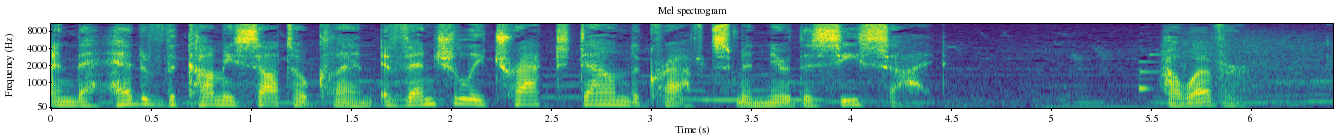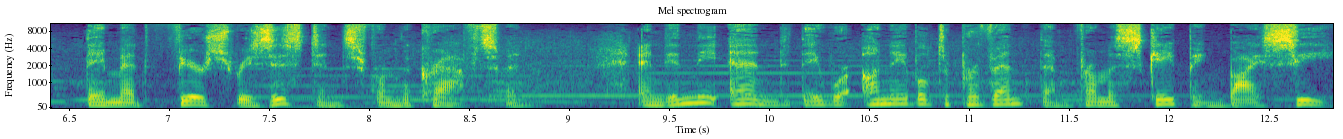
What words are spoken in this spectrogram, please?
and the head of the Kamisato clan eventually tracked down the craftsmen near the seaside. However, they met fierce resistance from the craftsmen, and in the end they were unable to prevent them from escaping by sea.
